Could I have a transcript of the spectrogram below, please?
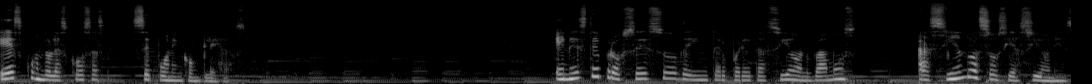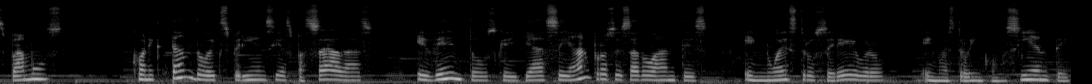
es cuando las cosas se ponen complejas. En este proceso de interpretación vamos haciendo asociaciones, vamos conectando experiencias pasadas, eventos que ya se han procesado antes en nuestro cerebro, en nuestro inconsciente.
